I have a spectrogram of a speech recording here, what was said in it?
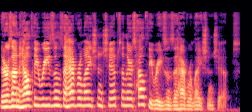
There's unhealthy reasons to have relationships, and there's healthy reasons to have relationships.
